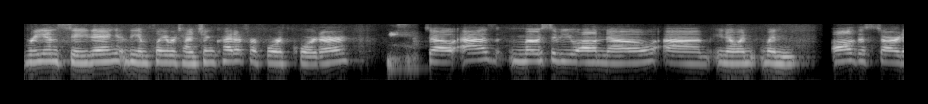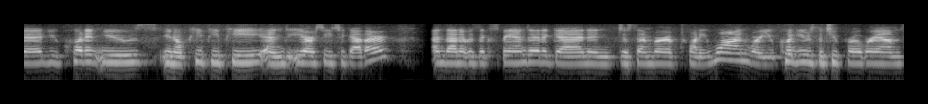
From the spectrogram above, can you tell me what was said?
reinstating the employee retention credit for fourth quarter. So as most of you all know, um, you know, when, when all of this started, you couldn't use, you know, PPP and ERC together. And then it was expanded again in December of 21, where you could use the two programs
